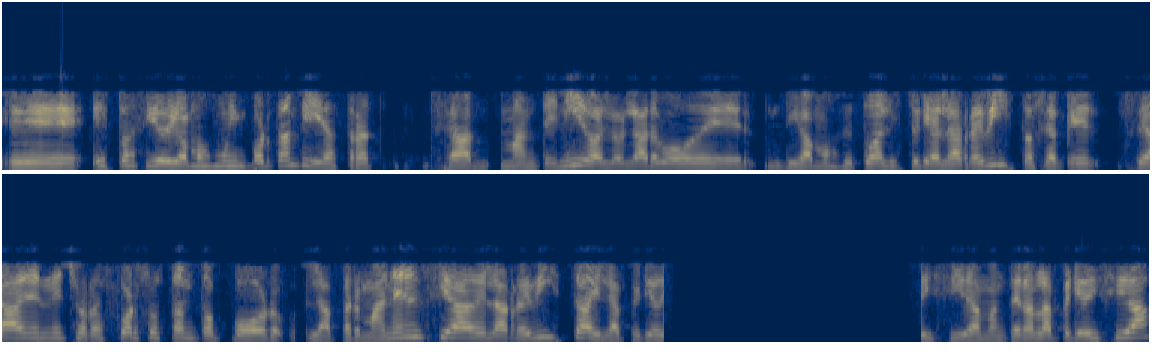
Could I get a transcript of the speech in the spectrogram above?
Eh, esto ha sido, digamos, muy importante y se ha mantenido a lo largo de, digamos, de toda la historia de la revista, o sea que se han hecho refuerzos tanto por la permanencia de la revista y la periodicidad, mantener la periodicidad,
